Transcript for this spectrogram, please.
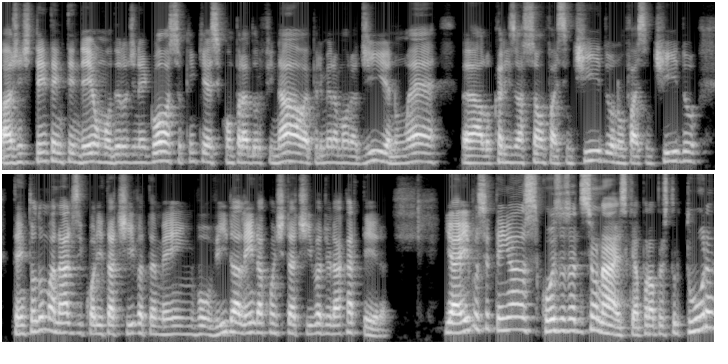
A gente tenta entender o modelo de negócio, quem que é esse comprador final, é primeira moradia, não é? é a localização faz sentido, não faz sentido tem toda uma análise qualitativa também envolvida, além da quantitativa de olhar a carteira. E aí você tem as coisas adicionais, que é a própria estrutura,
